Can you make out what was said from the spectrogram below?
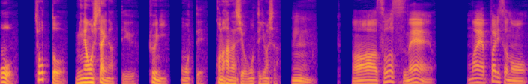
をちょっと見直したいなっていうふうに思って、この話を持ってきました。うん。ああ、そうっすね。まあ、やっぱりその、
